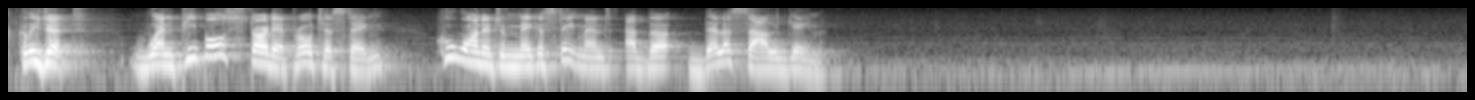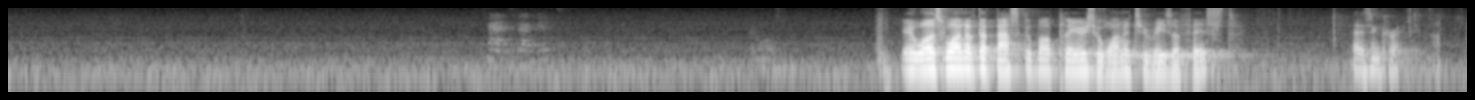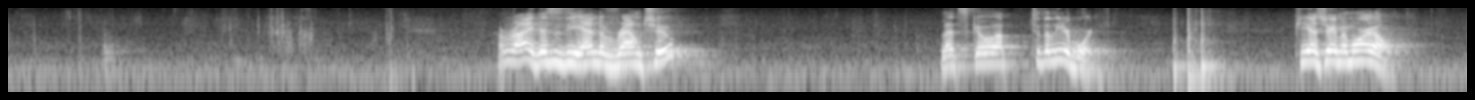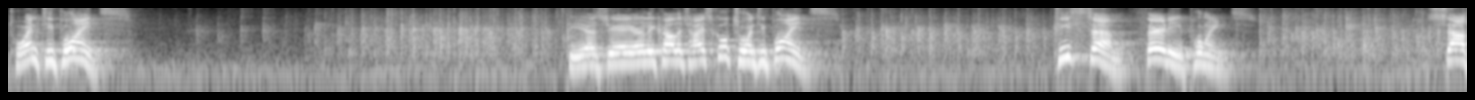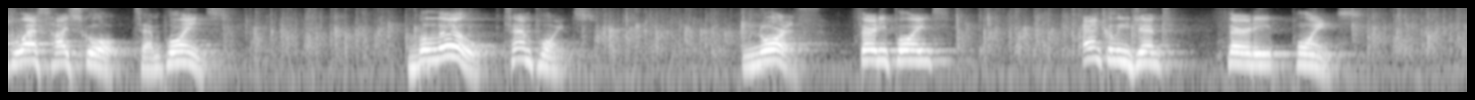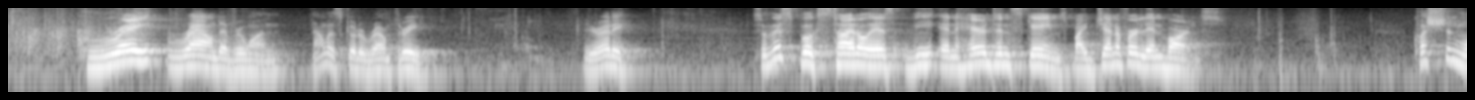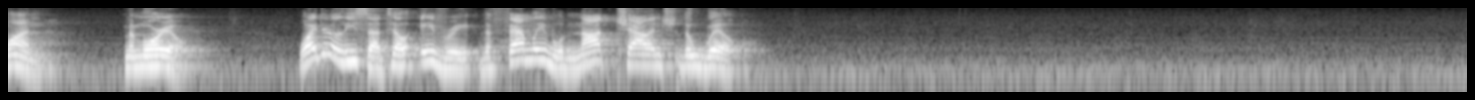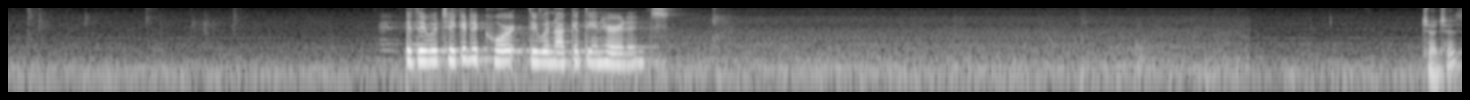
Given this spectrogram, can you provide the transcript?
Collegiate. When people started protesting, who wanted to make a statement at the De La Salle game? It was one of the basketball players who wanted to raise a fist. That is incorrect. All right, this is the end of round two. Let's go up to the leaderboard. PSJ Memorial, 20 points. PSJ Early College High School, 20 points. T-STEM, 30 points. Southwest High School, 10 points. Blue, 10 points. North, 30 points. And Collegiate, 30 points. Great round, everyone. Now let's go to round three. You ready? So, this book's title is The Inheritance Games by Jennifer Lynn Barnes. Question one Memorial. Why did Elisa tell Avery the family will not challenge the will? If they would take it to court, they would not get the inheritance. Judges?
